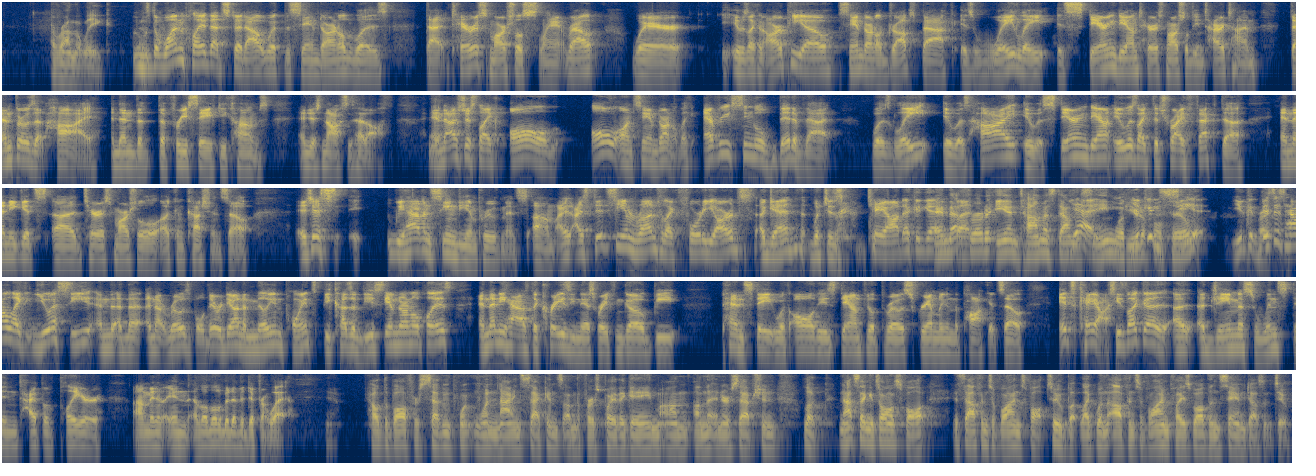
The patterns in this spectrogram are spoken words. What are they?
around the league. The one play that stood out with the Sam Darnold was that Terrace Marshall slant route where it was like an RPO. Sam Darnold drops back, is way late, is staring down Terrace Marshall the entire time, then throws it high, and then the, the free safety comes and just knocks his head off. And that's just like all all on Sam Darnold. Like every single bit of that was late, it was high, it was staring down, it was like the trifecta. And then he gets uh Terrace Marshall a concussion. So it's just we haven't seen the improvements. Um, I, I, did see him run for like 40 yards again, which is chaotic again. And that throw to Ian Thomas down yeah, the seam was beautiful you can too. See it. You can. Right. This is how like USC and, and, the, and that Rose Bowl they were down a million points because of these Sam Darnold plays, and then he has the craziness where he can go beat Penn State with all these downfield throws, scrambling in the pocket. So it's chaos. He's like a a, a Jameis Winston type of player, um, in, in a little bit of a different way Yeah. held the ball for 7.19 seconds on the first play of the game on, on the interception. Look, not saying it's all his fault. It's the offensive line's fault too. But like when the offensive line plays well, then Sam doesn't too.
